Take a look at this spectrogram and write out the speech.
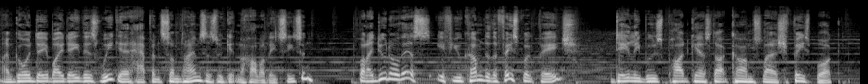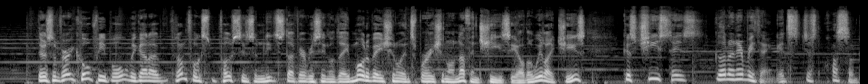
I'm going day by day this week. It happens sometimes as we get in the holiday season. But I do know this if you come to the Facebook page, dailyboostpodcast.com slash Facebook, there's some very cool people. We got a, some folks posting some neat stuff every single day, motivational, inspirational, nothing cheesy, although we like cheese because cheese tastes good on everything. It's just awesome.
